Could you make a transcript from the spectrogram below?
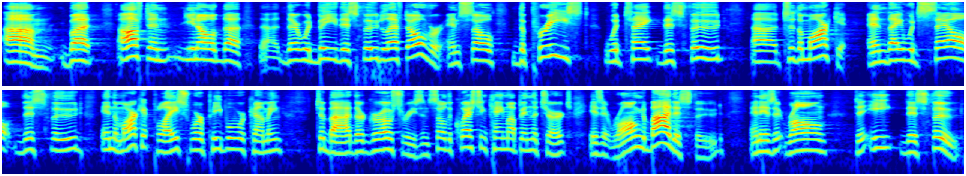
Um, but often, you know, the, uh, there would be this food left over. And so the priest would take this food uh, to the market and they would sell this food in the marketplace where people were coming to buy their groceries. And so the question came up in the church is it wrong to buy this food? And is it wrong to eat this food?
